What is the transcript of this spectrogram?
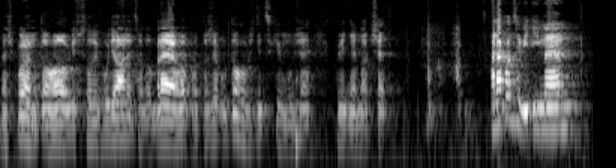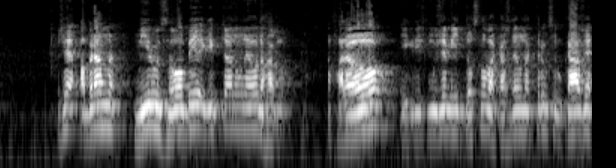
než kolem toho, když člověk udělá něco dobrého, protože u toho vždycky může klidně mlčet. A na konci vidíme, že Abram míru zloby egyptianů neodhadl. A farao, i když může mít doslova každou, na kterou si ukáže,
